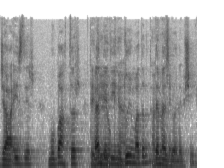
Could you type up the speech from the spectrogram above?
caizdir, mubahtır, ben Dediği yok dediğini yani. duymadım Tabii demez ki. böyle bir şeyi.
